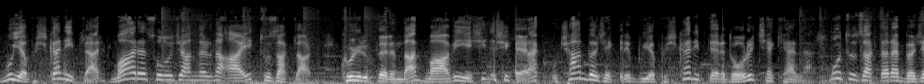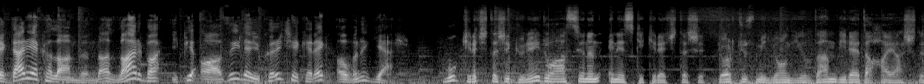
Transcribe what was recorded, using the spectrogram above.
Bu yapışkan ipler mağara solucanlarına ait tuzaklardır. Kuyruklarından mavi yeşil ışık yayarak uçan böcekleri bu yapışkan iplere doğru çekerler. Bu tuzaklara böcekler yakalandığında larva ipi ağzıyla yukarı çekerek avını yer. Bu kireç taşı Güneydoğu Asya'nın en eski kireç taşı. 400 milyon yıldan bile daha yaşlı.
